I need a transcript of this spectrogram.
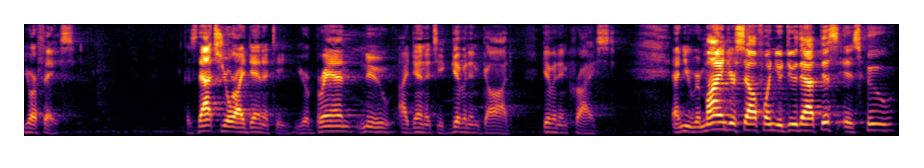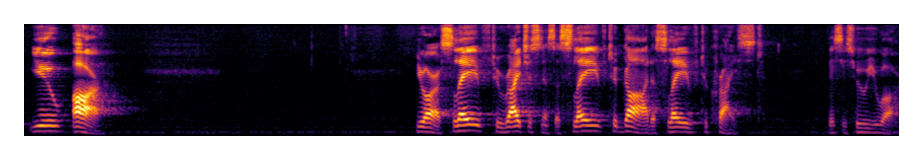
Your face. Because that's your identity, your brand new identity given in God, given in Christ. And you remind yourself when you do that, this is who you are. You are a slave to righteousness, a slave to God, a slave to Christ. This is who you are.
